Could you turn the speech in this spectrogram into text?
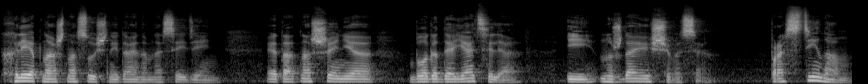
Хлеб наш насущный дай нам на сей день. Это отношение благодаятеля и нуждающегося. Прости нам.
